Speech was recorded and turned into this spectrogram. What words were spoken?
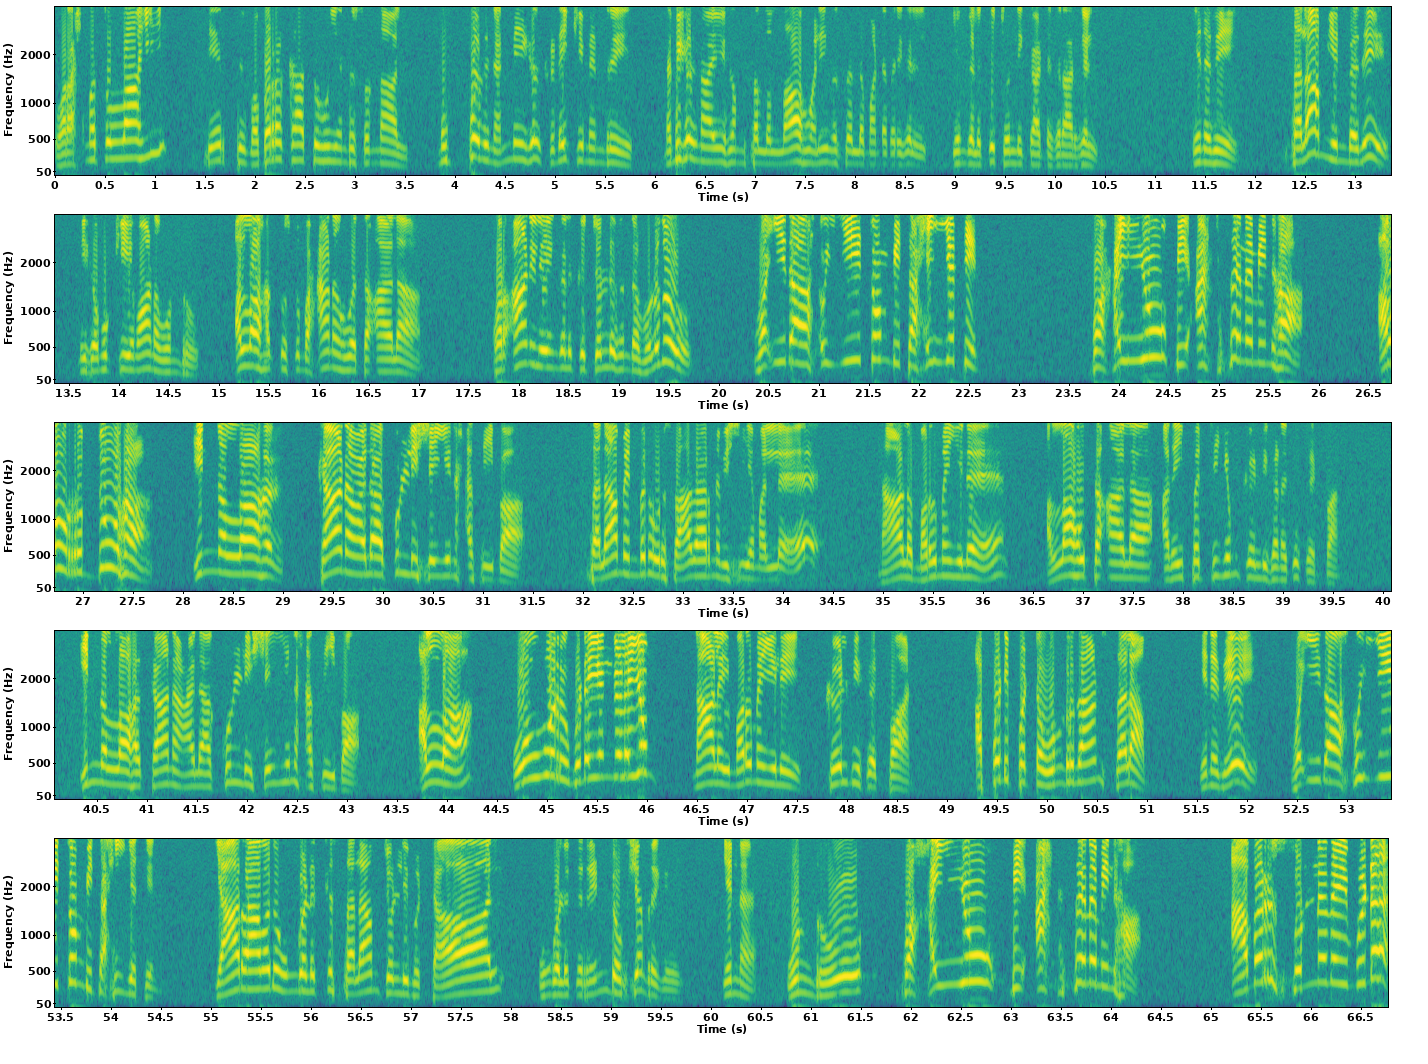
வரஹ்மத்துல்லாஹி சேர்த்து வபரகாத்துஹு என்று சொன்னால் முப்பது நன்மைகள் கிடைக்கும் என்று நபிகள் நாயகம் சல்லல்லாஹு அலைஹி வஸல்லம் ஆண்டவர்கள் எங்களுக்கு சொல்லி காட்டுகிறார்கள். எனவே சலாம் என்பது மிக முக்கியமான ஒன்று. அல்லாஹ் சுப்ஹானஹு ஆலா குர்ஆனிலே எங்களுக்கு சொல்லுகின்ற பொழுது وَإِذَا حُيِّيتُمْ بِتَحِيَّةٍ فَحَيُّوا بِأَحْسَنَ مِنْهَا أَوْ رُدُّوهَا إِنَّ اللَّهَ كَانَ عَلَى كُلِّ شَيْءٍ حَسِيبًا சலாம் என்பது ஒரு சாதாரண விஷயம் அல்ல நாளை மறுமையில அல்லாஹு தஆலா அதை பற்றியும் கேள்வி கணக்கு கேட்பான் இன்னல்லாஹ கான அலா குல்லி ஷையின் ஹசீபா அல்லாஹ் ஒவ்வொரு விடயங்களையும் நாளை மறுமையிலே கேள்வி கேட்பான் அப்படிப்பட்ட ஒன்றுதான் சலாம். எனவே வைதா ஹுய்யீத்தும் பி தஹியத்தின் யாராவது உங்களுக்கு சலாம் சொல்லிவிட்டால் உங்களுக்கு ரெண்டு ஆப்ஷன் இருக்கு. என்ன? ஒன்று மின்ஹா. அவர் சொன்னதை விட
